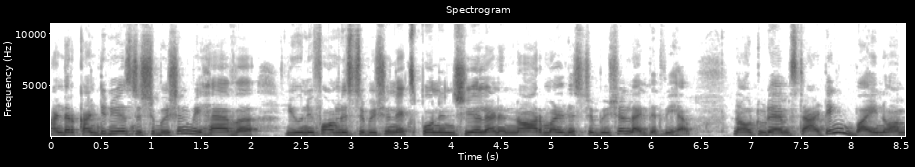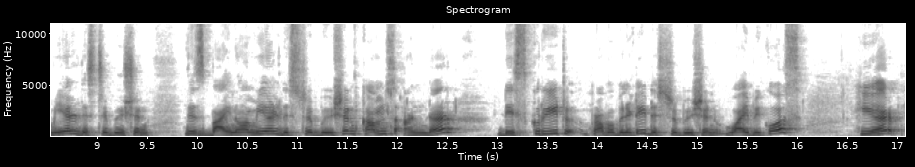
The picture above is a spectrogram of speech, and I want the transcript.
Under continuous distribution, we have a uniform distribution, exponential, and a normal distribution like that we have. Now, today I am starting binomial distribution. This binomial distribution comes under discrete probability distribution. Why? Because here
